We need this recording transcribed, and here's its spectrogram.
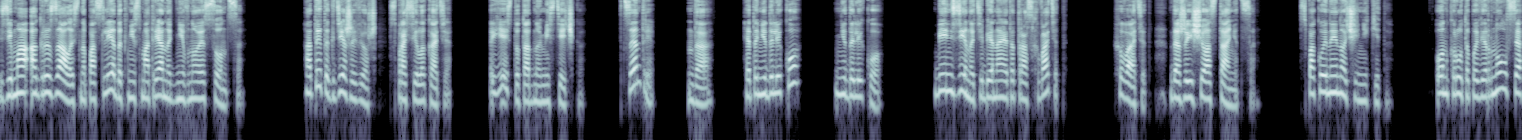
зима огрызалась напоследок, несмотря на дневное солнце. «А ты-то где живешь? спросила Катя. «Есть тут одно местечко центре? Да. Это недалеко? Недалеко. Бензина тебе на этот раз хватит? Хватит. Даже еще останется. Спокойной ночи, Никита. Он круто повернулся,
